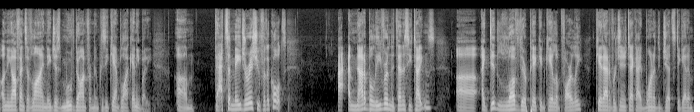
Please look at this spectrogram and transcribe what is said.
on the offensive line. They just moved on from him because he can't block anybody. Um, that's a major issue for the Colts. I, am not a believer in the Tennessee Titans. Uh, I did love their pick in Caleb Farley, kid out of Virginia Tech. I had wanted the Jets to get him.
